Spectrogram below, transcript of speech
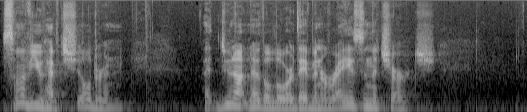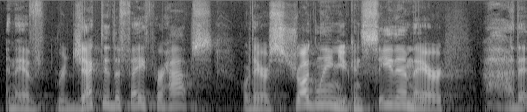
Some of you have children that do not know the Lord. They've been raised in the church and they have rejected the faith, perhaps, or they are struggling. You can see them. They are, ah, they,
